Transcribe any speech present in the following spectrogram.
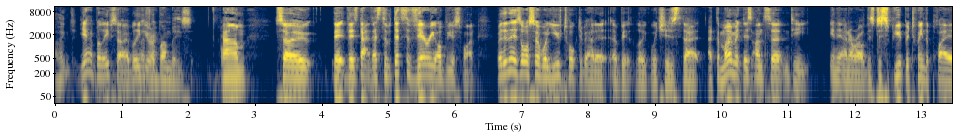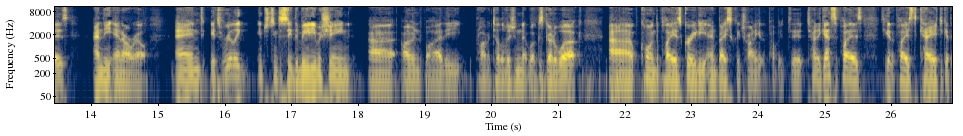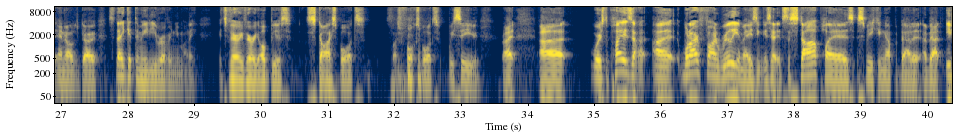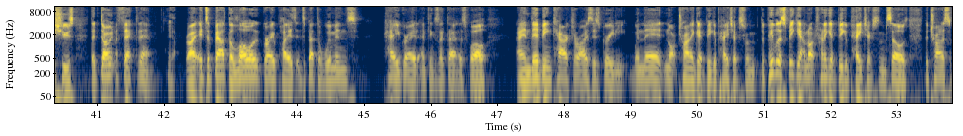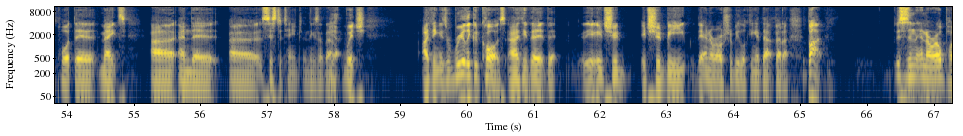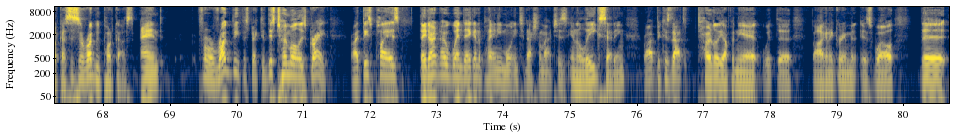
I think, Yeah, I believe so. I believe played you're for right. Brumbies. Um, so there, there's that. That's the that's the very obvious one. But then there's also what you've talked about a, a bit, Luke, which is that at the moment there's uncertainty in the NRL. There's dispute between the players and the NRL. and it's really interesting to see the media machine uh, owned by the private television networks go to work, uh, calling the players greedy and basically trying to get the public to turn against the players, to get the players to cave, to get the NRL to go, so they get the media revenue money. It's very, very obvious. Sky Sports slash Fox Sports, we see you, right? Uh, whereas the players, are, uh, what I find really amazing is that it's the star players speaking up about it, about issues that don't affect them. Yeah. Right? It's about the lower grade players, it's about the women's pay grade and things like that as well. And they're being characterized as greedy when they're not trying to get bigger paychecks from the people that speak out are not trying to get bigger paychecks for themselves. They're trying to support their mates uh, and their uh, sister teams and things like that, Yeah. which I think is a really good cause. And I think that, that it should it should be the NRL should be looking at that better. But this is an NRL podcast. This is a rugby podcast, and from a rugby perspective, this turmoil is great, right? These players they don't know when they're going to play any more international matches in a league setting, right? Because that's totally up in the air with the bargain agreement as well. The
